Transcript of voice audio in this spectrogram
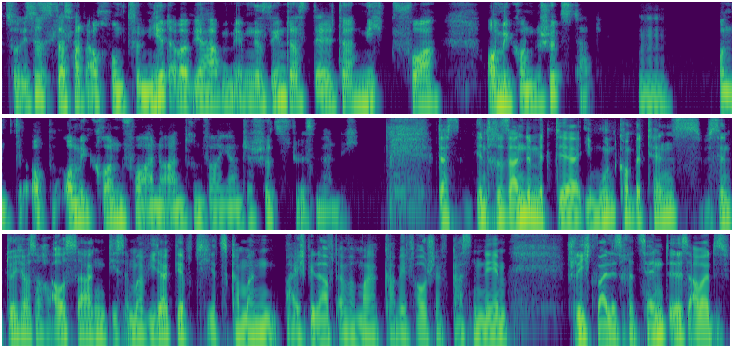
So ist es, das hat auch funktioniert, aber wir haben eben gesehen, dass Delta nicht vor Omikron geschützt hat. Mhm. Und ob Omikron vor einer anderen Variante schützt, wissen wir nicht. Das Interessante mit der Immunkompetenz sind durchaus auch Aussagen, die es immer wieder gibt. Jetzt kann man beispielhaft einfach mal KBV-Chef Gassen nehmen, schlicht weil es rezent ist, aber das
